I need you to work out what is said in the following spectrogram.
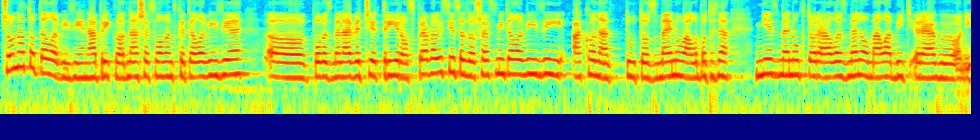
Čo na to televízie, napríklad naše slovenské televízie, uh, povedzme najväčšie tri, rozprávali ste sa so šéfmi televízií, ako na túto zmenu, alebo teda nezmenu, ktorá ale zmenou mala byť, reagujú oni?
